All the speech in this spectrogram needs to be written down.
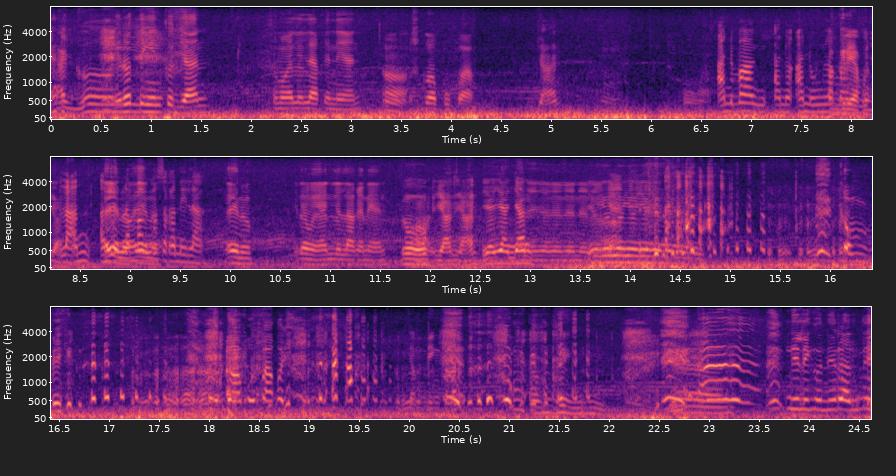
agoy. Pero tingin ko dyan, sa mga lalaki na yan, Ah, mas gwapo pa ako. dyan. Hmm. Oo nga. Ano ba, ano, anong lamang Agree ako mo? dyan. La, ano Ayun, oh, lamang ayun, mo oh. sa kanila? Ayun o. Kita mo yan, lalaki na yan. Oo. Ah, yan, yan. Yan, yan, yan. Yan, yan, yan, yan, Yun, yan, yun, yun, yun, yun, yun. Kambing. Gwapo pa ako dyan. Kambing pala. Kambing. Nilingon ni Randy.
